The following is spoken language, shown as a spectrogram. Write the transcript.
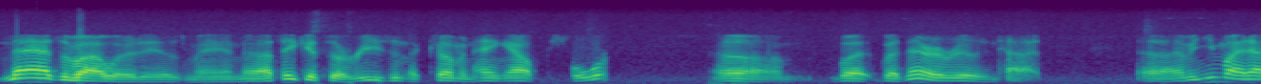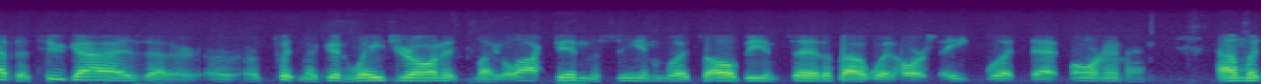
That's about what it is, man. I think it's a reason to come and hang out before, um, but but they're really not. Uh, I mean, you might have the two guys that are, are, are putting a good wager on it, like locked in to seeing what's all being said about what horse ate what that morning and how much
